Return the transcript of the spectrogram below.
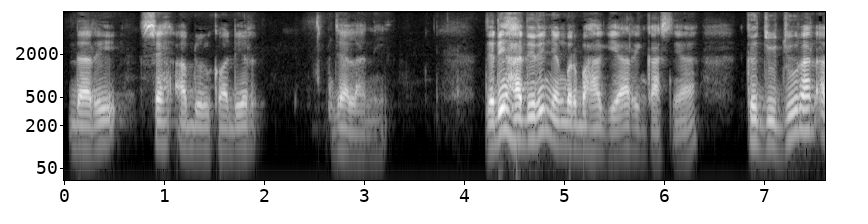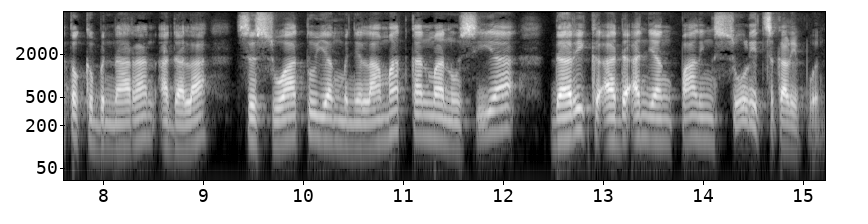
dari Syekh Abdul Qadir jalani. Jadi hadirin yang berbahagia ringkasnya, kejujuran atau kebenaran adalah sesuatu yang menyelamatkan manusia dari keadaan yang paling sulit sekalipun.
